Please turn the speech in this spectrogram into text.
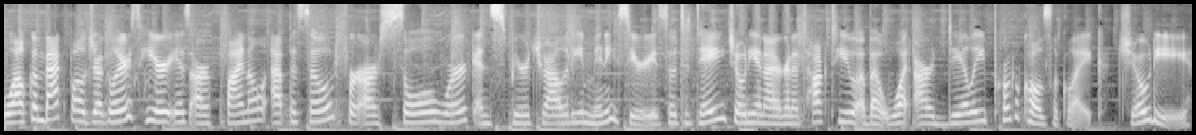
Welcome back, ball jugglers. Here is our final episode for our soul work and spirituality mini series. So, today, Jodie and I are going to talk to you about what our daily protocols look like. Jodie.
